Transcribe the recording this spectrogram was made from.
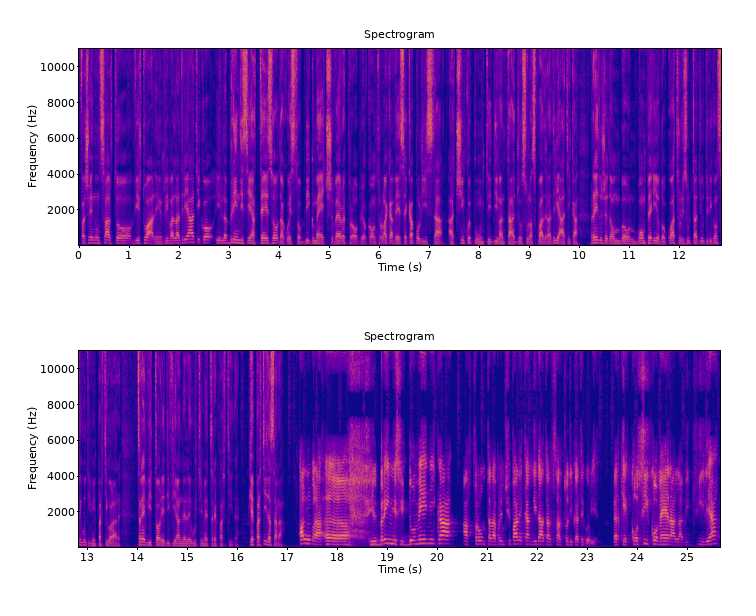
facendo un salto virtuale in riva all'Adriatico, il Brindisi è atteso da questo big match vero e proprio contro la Cavese capolista a 5 punti di vantaggio sulla squadra adriatica, reduce da un buon, buon periodo, 4 risultati utili consecutivi, in particolare 3 vittorie di fila nelle ultime 3 partite. Che partita sarà? Allora, eh, il Brindisi domenica affronta la principale candidata al salto di categoria, perché così come era alla vigilia,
